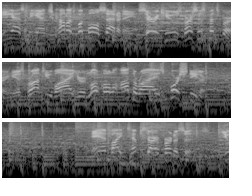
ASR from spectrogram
ESPN's College Football Saturday, Syracuse versus Pittsburgh, is brought to you by your local authorized Porsche dealer. And by Tempstar Furnaces. You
